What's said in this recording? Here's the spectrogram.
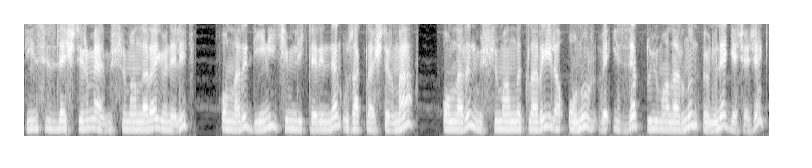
dinsizleştirme Müslümanlara yönelik onları dini kimliklerinden uzaklaştırma, onların Müslümanlıklarıyla onur ve izzet duymalarının önüne geçecek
